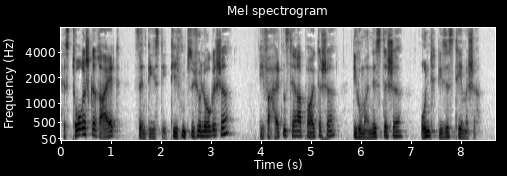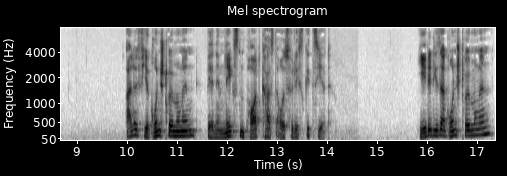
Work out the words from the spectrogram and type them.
Historisch gereiht sind dies die tiefenpsychologische, die verhaltenstherapeutische, die humanistische und die systemische. Alle vier Grundströmungen werden im nächsten Podcast ausführlich skizziert. Jede dieser Grundströmungen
